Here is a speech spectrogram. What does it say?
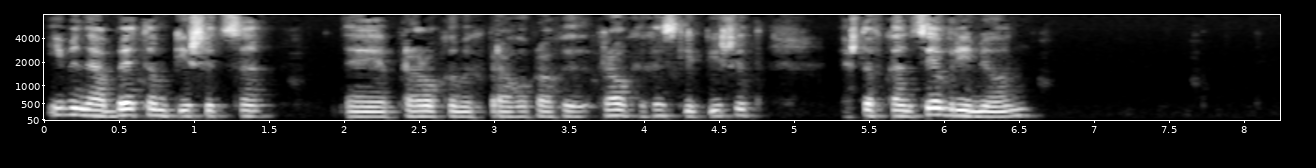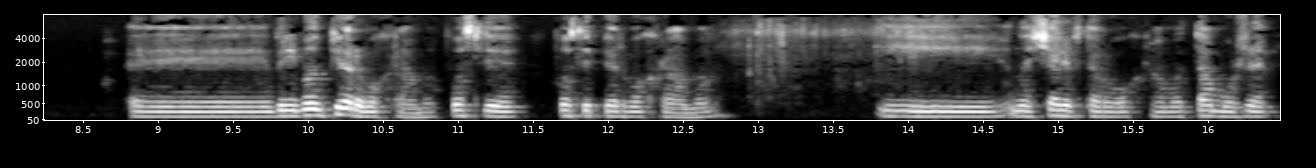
именно об этом пишется э, пророком их, пророк, пророк, Ихескель пишет, что в конце времен, э, времен первого храма, после, после первого храма и в начале второго храма, там уже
